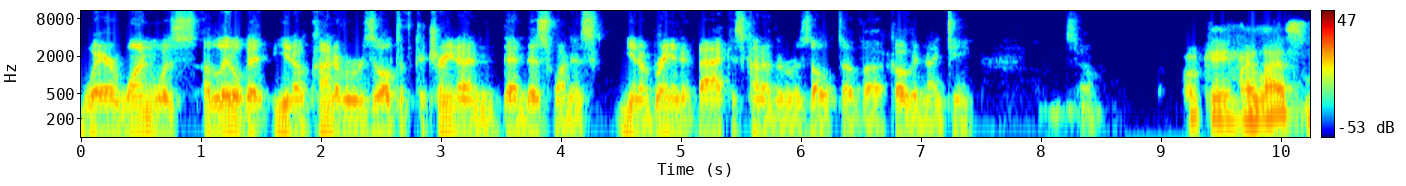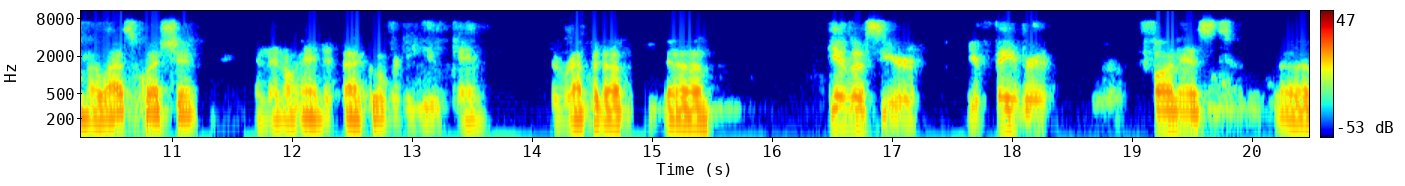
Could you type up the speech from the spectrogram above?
where one was a little bit, you know, kind of a result of Katrina, and then this one is, you know, bringing it back is kind of the result of uh, COVID nineteen. So, okay, my last my last question, and then I'll hand it back over to you, Ken, to wrap it up. Um, give us your your favorite, funnest uh,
